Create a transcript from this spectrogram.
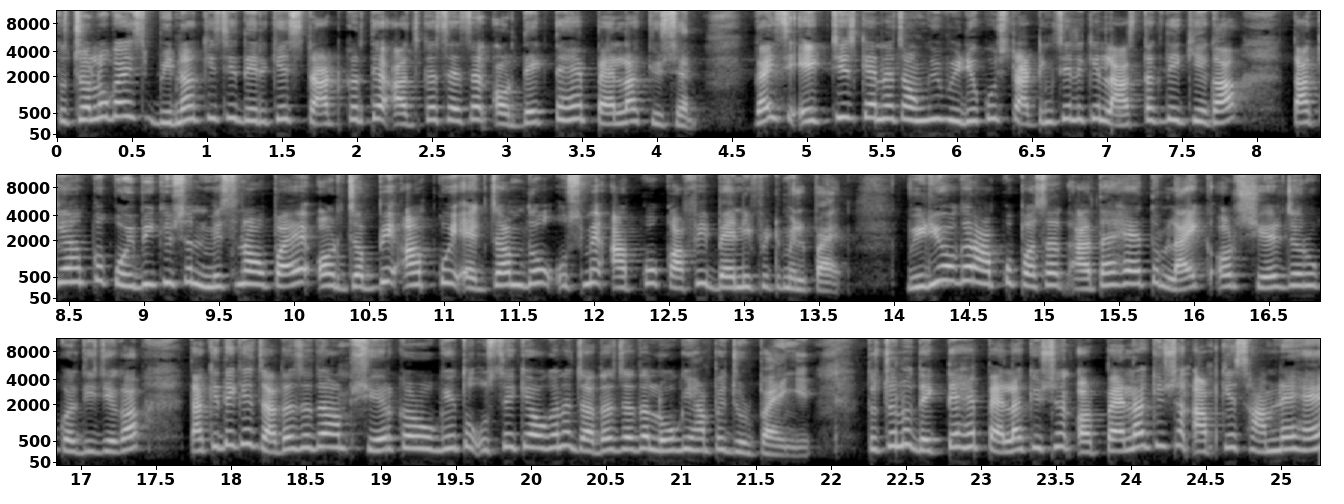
तो चलो गाइस बिना किसी देर के स्टार्ट करते हैं आज का सेशन और देखते हैं पहला क्वेश्चन गाइस एक चीज़ कहना चाहूँगी, वीडियो को स्टार्टिंग से लेकर लास्ट तक देखिएगा, ताकि आपका कोई भी क्वेश्चन मिस ना हो पाए और जब भी आप कोई एग्ज़ाम दो, उसमें आपको काफ़ी बेनिफिट मिल पाए। वीडियो अगर आपको पसंद आता है तो लाइक और शेयर ज़रूर कर दीजिएगा, ताकि देखिए ज़्यादा से ज़्यादा आप शेयर करोगे तो उससे क्या होगा ना ज़्यादा से ज़्यादा लोग यहाँ पे जुड़ पाएँगे। तो चलो देखते हैं पहला क्वेश्चन, और पहला क्वेश्चन आपके सामने है।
